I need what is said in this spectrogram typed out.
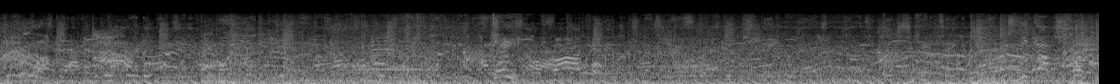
Damn, five Look out,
